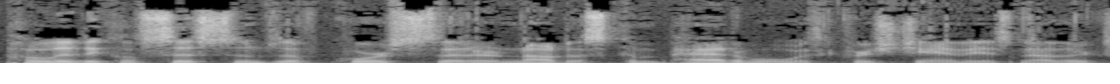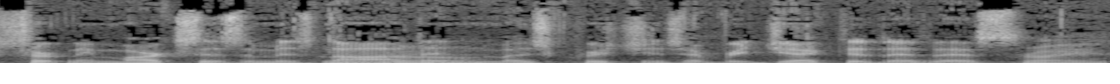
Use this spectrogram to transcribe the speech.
political systems, of course, that are not as compatible with Christianity as another. Certainly, Marxism is not, no. and most Christians have rejected it as Right.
